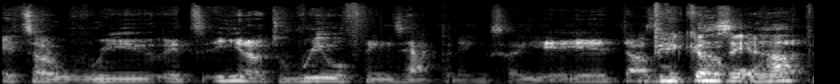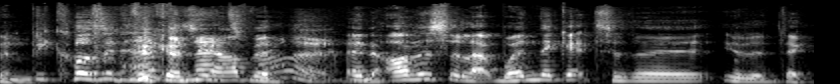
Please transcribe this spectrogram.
It's a real. It's you know, it's real things happening. So yeah, it doesn't Because it all that- happened. Because it happened. because it happened. right. And honestly, like when they get to the you know the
